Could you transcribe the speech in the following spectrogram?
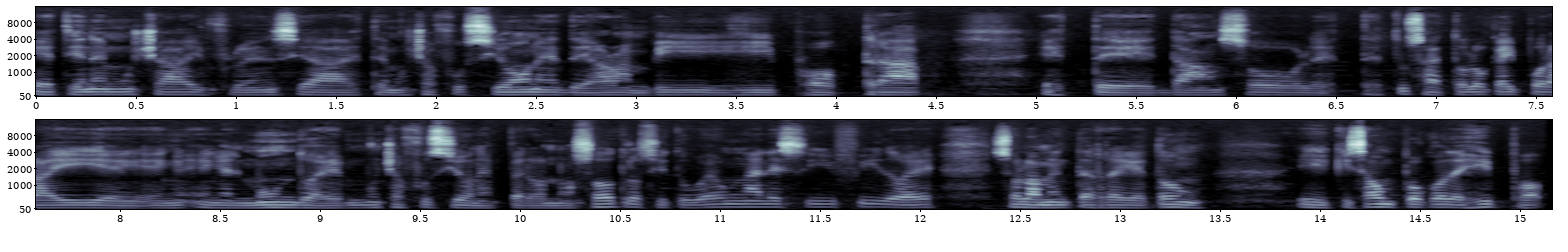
eh, tiene mucha influencia, este, muchas fusiones de RB, hip hop, trap, este, dancehall, este, tú sabes, todo lo que hay por ahí en, el mundo, hay muchas fusiones, pero nosotros, si tú ves un Alexis Fido, es solamente reggaetón y quizá un poco de hip hop,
